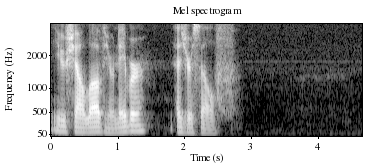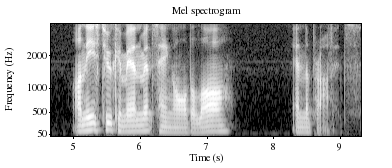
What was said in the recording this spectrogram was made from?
You shall love your neighbor as yourself. On these two commandments hang all the law and the prophets.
